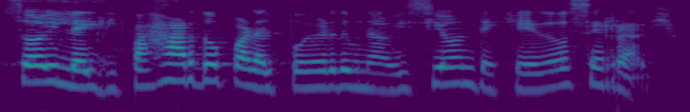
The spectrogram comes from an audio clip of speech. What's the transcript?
Soy Lady Fajardo para el poder de una visión de G12 Radio.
